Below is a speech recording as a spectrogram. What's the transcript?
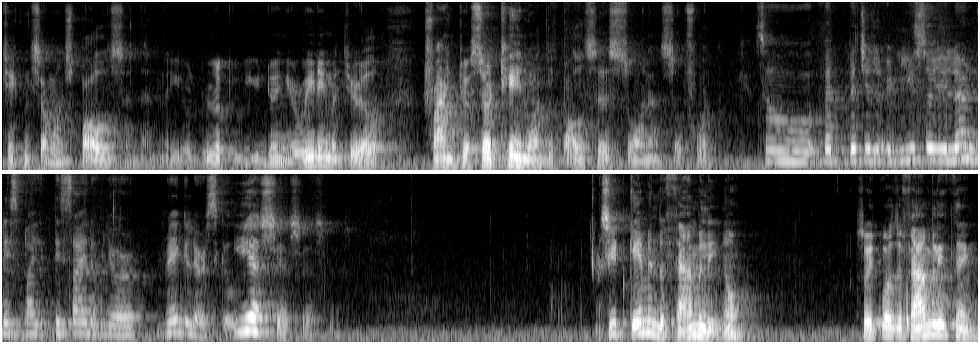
taking someone's pulse and then you're look, you're doing your reading material, trying to ascertain what the pulse is, so on and so forth. So, but but you you so you learned this by beside of your regular school. Yes, yes, yes, yes. See, it came in the family, no? So it was a family thing.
